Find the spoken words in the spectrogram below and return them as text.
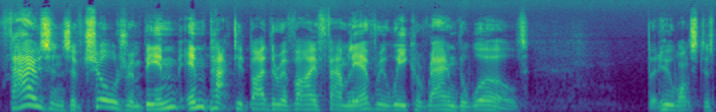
thousands of children being impacted by the Revive family every week around the world. But who wants to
